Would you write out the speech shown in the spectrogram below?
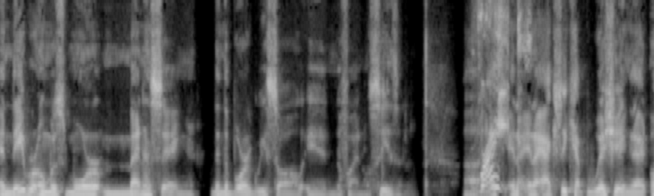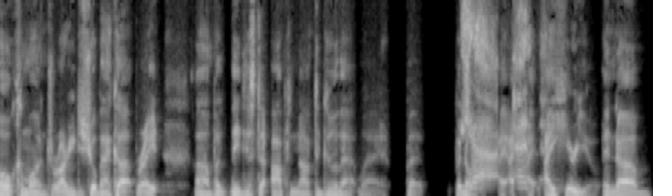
And they were almost more menacing than the Borg we saw in the final season. Uh, Right. And I, and, I, and I actually kept wishing that, oh, come on, Jurati, to show back up, right? Uh, but they just opted not to go that way. But, but no, Yeah, I, I, and- I, I hear you. And, um,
